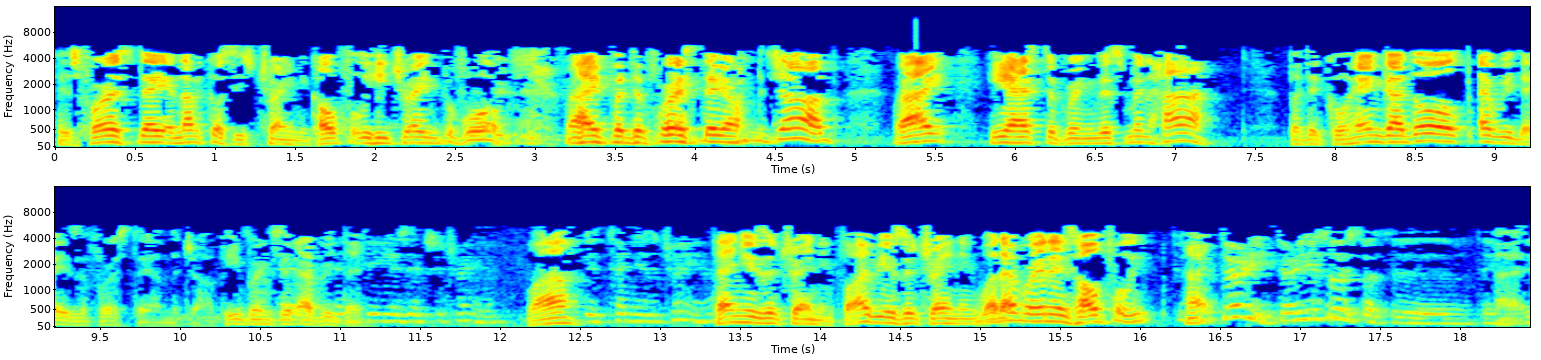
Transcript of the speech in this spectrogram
his first day, and not because he's training. Hopefully he trained before, right? But the first day on the job, right? He has to bring this mincha. But the Kohen Gadol, every day is the first day on the job. He brings it every day. Ten years extra training. What? Get ten years of training. huh? Ten years of training, five years of training, whatever it is, hopefully. Right? 30, 30 years old starts to take Right.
